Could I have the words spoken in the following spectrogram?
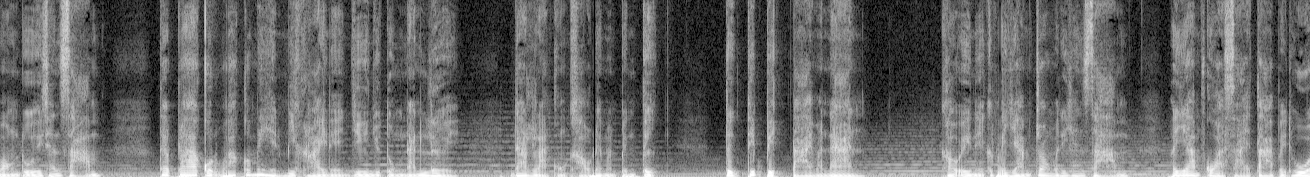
มองดูที่ชั้นสามแต่ปรากฏว่าก็ไม่เห็นมีใครเนี่ยยืนอยู่ตรงนั้นเลย ด้านหลังของเขาเนี่ยมันเป็นตึก ตึกที่ปิดตายมานาน เขาเองเนี่ยก็พยายามจ้องไปที่ชั้นสามพยายามกวาดสายตาไปทั่ว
